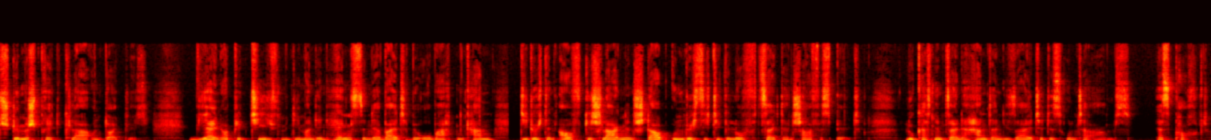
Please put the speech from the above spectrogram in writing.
Stimme spricht klar und deutlich. Wie ein Objektiv, mit dem man den Hengst in der Weite beobachten kann, die durch den aufgeschlagenen Staub undurchsichtige Luft zeigt ein scharfes Bild. Lukas nimmt seine Hand an die Seite des Unterarms. Es pocht.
